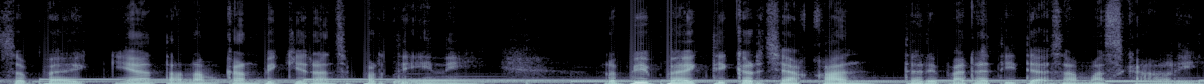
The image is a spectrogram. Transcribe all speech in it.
sebaiknya tanamkan pikiran seperti ini lebih baik dikerjakan daripada tidak sama sekali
